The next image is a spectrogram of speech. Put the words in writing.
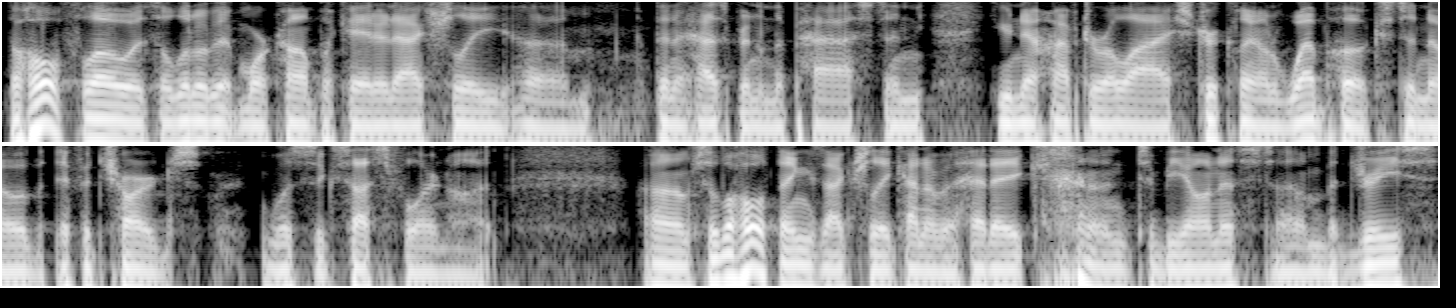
The whole flow is a little bit more complicated actually um, than it has been in the past, and you now have to rely strictly on webhooks to know if a charge was successful or not. Um, so the whole thing's actually kind of a headache, to be honest. Um, but Dries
